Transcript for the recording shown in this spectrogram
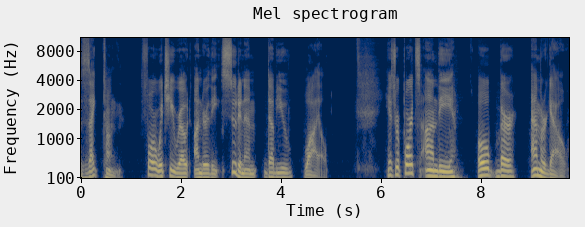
Zeitung, for which he wrote under the pseudonym W. Wyl. His reports on the Oberammergau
